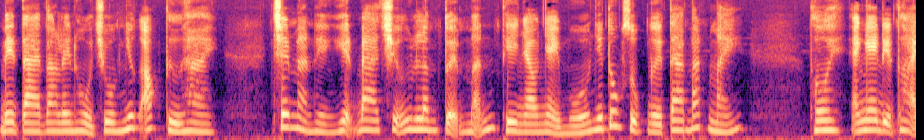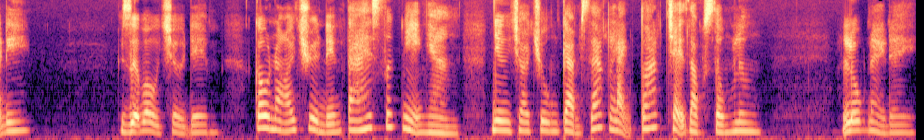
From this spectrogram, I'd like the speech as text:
bên tai vang lên hồi chuông nhức óc thứ hai. Trên màn hình hiện ba chữ Lâm Tuệ Mẫn thì nhau nhảy múa như thúc giục người ta bắt máy. Thôi, anh nghe điện thoại đi. Giữa bầu trời đêm, câu nói truyền đến ta hết sức nhẹ nhàng, nhưng cho Trung cảm giác lạnh toát chạy dọc sống lưng. Lúc này đây,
